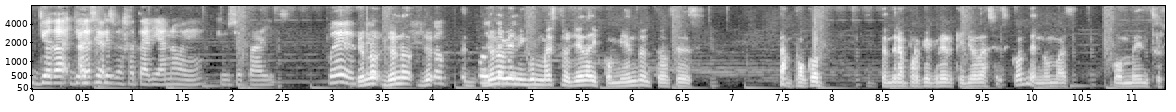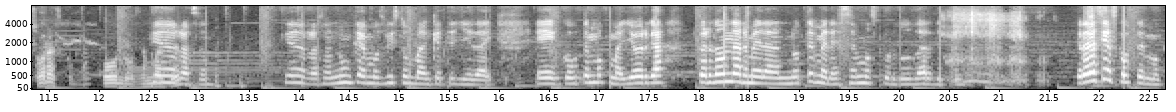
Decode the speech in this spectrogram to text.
Yoda, Yoda sí que es vegetariano, ¿eh? Que lo sepáis. puede Yo no, yo no, yo, no vi ningún maestro Jedi comiendo, entonces tampoco tendría por qué creer que Yoda se esconde, nomás come en sus horas como todos los demás. Tienes razón. Tienes razón, nunca hemos visto un banquete Jedi. Eh, Cuauhtémoc Mayorga, perdón Armera, no te merecemos por dudar de ti. Gracias Cuauhtémoc,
